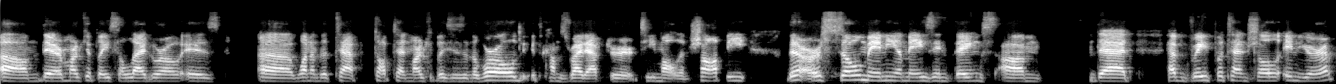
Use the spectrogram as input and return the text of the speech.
Um, their marketplace Allegro is uh one of the top top ten marketplaces in the world. It comes right after Tmall and Shopee. There are so many amazing things um that have great potential in Europe.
